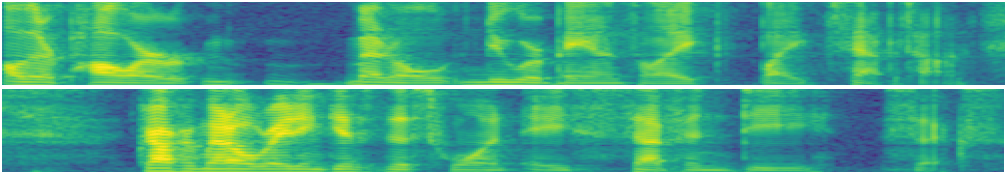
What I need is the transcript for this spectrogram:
other power metal newer bands like like Sabaton. Grafikmetal rating gives this one a 76.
